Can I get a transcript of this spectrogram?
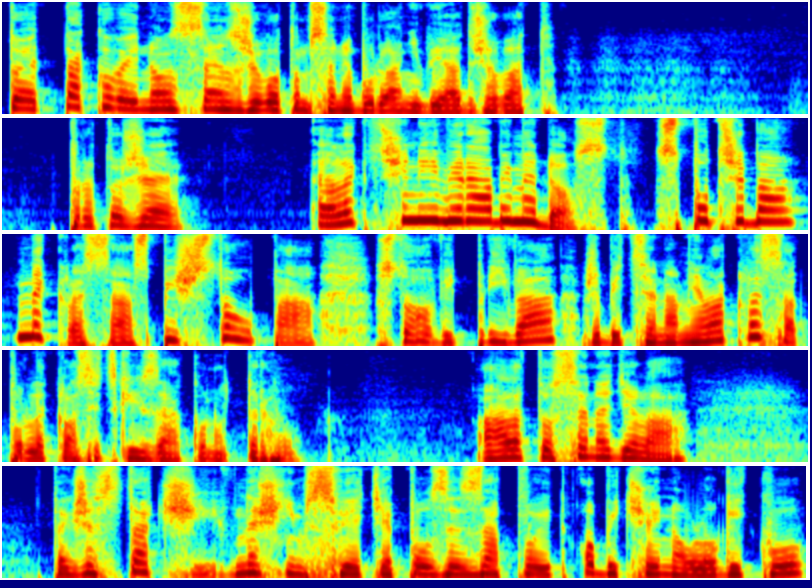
to je takový nonsens, že o tom se nebudu ani vyjadřovat. Protože elektřiny vyrábíme dost. Spotřeba neklesá, spíš stoupá. Z toho vyplývá, že by cena měla klesat podle klasických zákonů trhu. Ale to se nedělá. Takže stačí v dnešním světě pouze zapojit obyčejnou logiku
